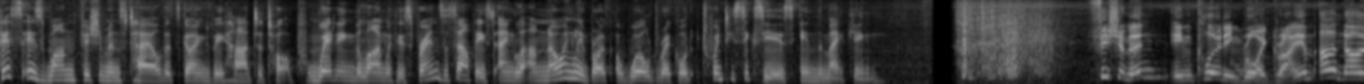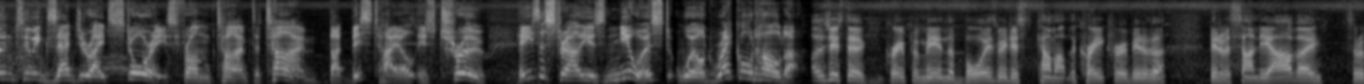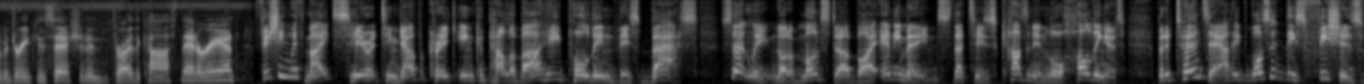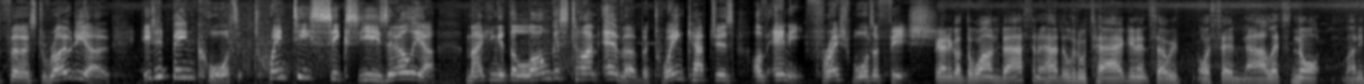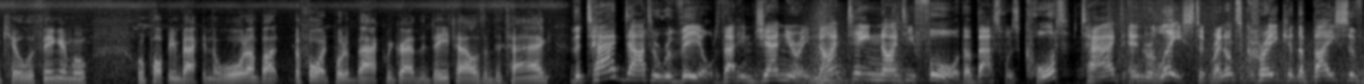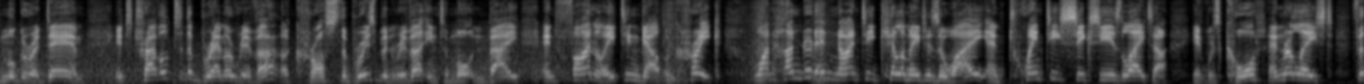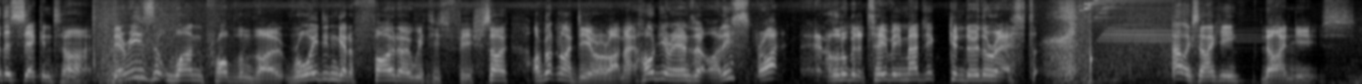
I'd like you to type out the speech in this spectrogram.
This is one fisherman's tale that's going to be hard to top. Wetting the line with his friends, a southeast angler unknowingly broke a world record 26 years in the making. Fishermen, including Roy Graham, are known to exaggerate stories from time to time, but this tale is true. He's Australia's newest world record holder. It was just a group of me and the boys. We just come up the creek for a bit of a bit of a Sunday arvo sort of a drinking session and throw the cast net around. Fishing with mates here at Tingalpa Creek in Capalaba, he pulled in this bass. Certainly not a monster by any means. That's his cousin in law holding it. But it turns out it wasn't this fisher's first rodeo. It had been caught 26 years earlier, making it the longest time ever between captures of any freshwater fish. We only got the one bass and it had a little tag in it, so we, I said, nah, let's not bloody kill the thing and we'll we'll pop him back in the water. But before I'd put it back, we grabbed the details of the tag. The tag data revealed that in January 1994, the bass was caught, tagged and released at Reynolds Creek at the base of Moogerah Dam. It travelled to the Bremer River, across the Brisbane River into Moreton Bay, and finally Tingalpa Creek. 190 kilometres away and 26 years later, it was caught and released for the second time. There is one problem though. Roy didn't get a photo with his fish. So I've got an idea, all right, mate. Hold your hands out like this, right? And a little bit of TV magic can do the rest. Alex Oakey, 9 News.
